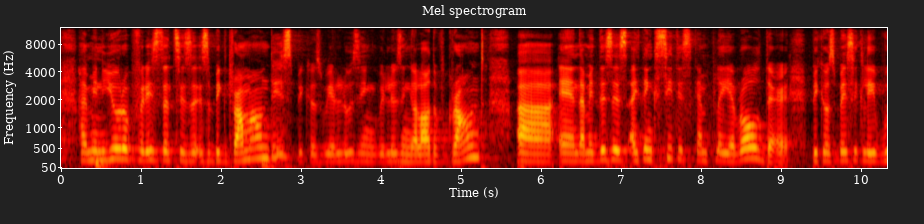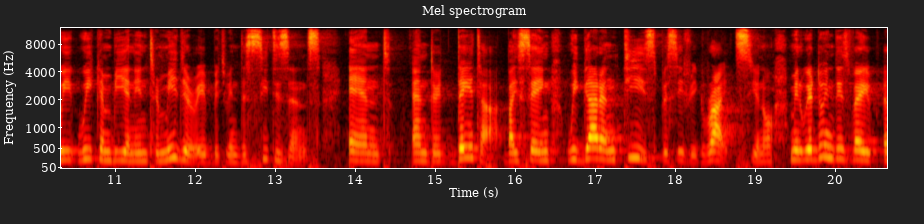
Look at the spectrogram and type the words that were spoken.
I mean, Europe, for instance, is a, is a, big drama on this because we're losing, we're losing a lot of ground. Uh, and I mean, this is, I think cities can play a role there because basically we, we can be an intermediary between the citizens and and their data by saying we guarantee specific rights, you know. I mean, we're doing this very, uh,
